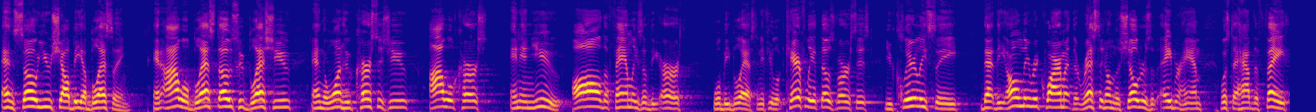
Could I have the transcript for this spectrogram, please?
and so you shall be a blessing. And I will bless those who bless you, and the one who curses you, I will curse, and in you all the families of the earth will be blessed. And if you look carefully at those verses, you clearly see that the only requirement that rested on the shoulders of Abraham was to have the faith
